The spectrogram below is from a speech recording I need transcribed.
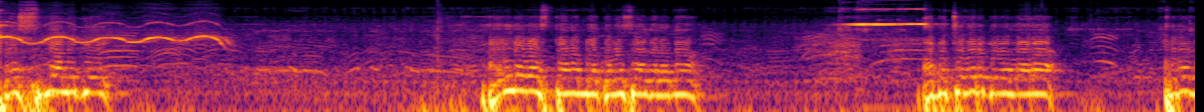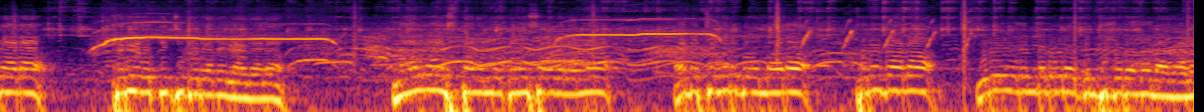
ప్రస్తుతానికి ఐదవ స్థానంలో కొనసాగాలన్నా అటు చివరికి వెళ్ళాలా తిరగాల తిరిగి ఎక్కించి దూరాన్ని లాగాల నాలుగవ స్థానంలో కొనసాగాలన్నా అటు చివరికి వెళ్ళాలా తిరగాల ఇరవై రెండు అడుగుల గుంచి దూరాన్ని లాగాల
